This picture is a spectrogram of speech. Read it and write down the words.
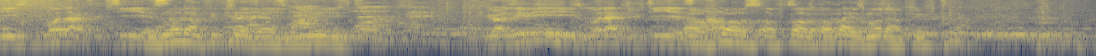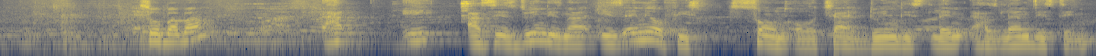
He's more than 50 years. It's more than 50 years he has been doing it. Because even he's more than 50 years Of now. course, of course. Baba is more than 50. So, Baba, ha- he, as he's doing this now, is any of his son or child doing this, learn, has learned this thing?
